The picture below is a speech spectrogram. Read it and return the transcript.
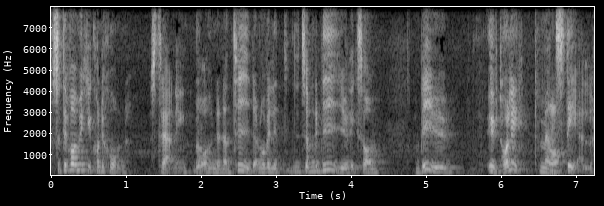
så det var mycket konditionsträning då Ja. under den tiden och väldigt, liksom, det blir ju liksom, man blir ju uthållig men Ja. stel.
